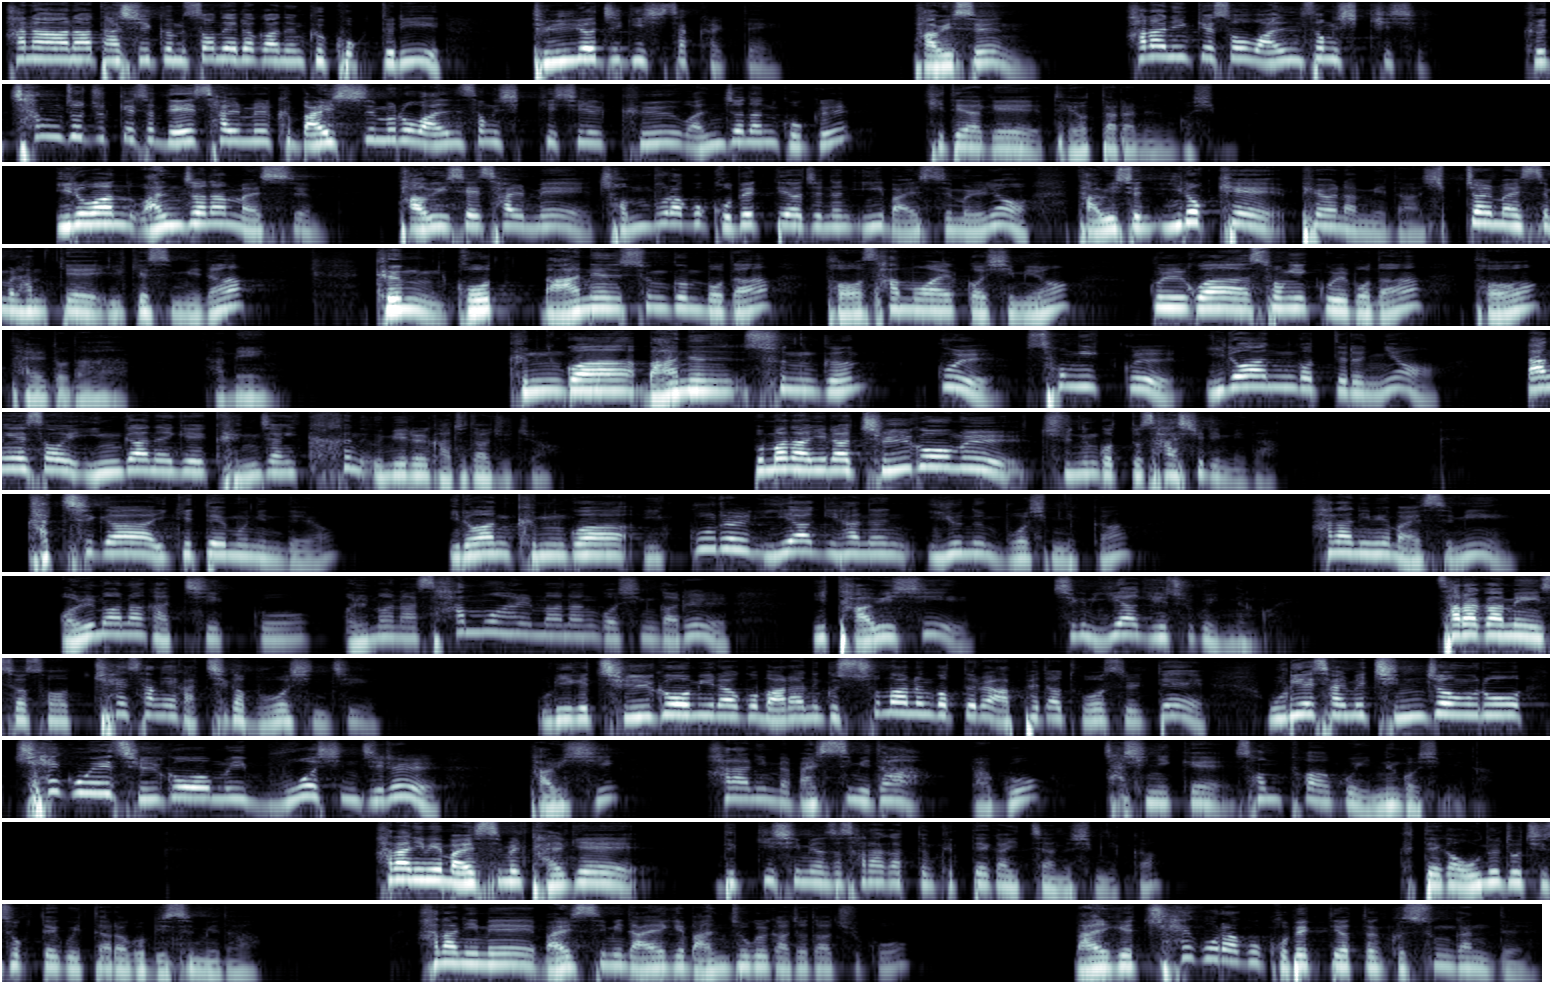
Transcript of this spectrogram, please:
하나하나 다시금 써내려가는 그 곡들이 들려지기 시작할 때 다윗은 하나님께서 완성시키실 그 창조주께서 내 삶을 그 말씀으로 완성시키실 그 완전한 곡을 기대하게 되었다라는 것입니다. 이러한 완전한 말씀, 다윗의 삶의 전부라고 고백되어지는 이 말씀을요, 다윗은 이렇게 표현합니다. 10절 말씀을 함께 읽겠습니다. 금, 곧 많은 순금보다 더 사모할 것이며, 꿀과 송이꿀보다 더 달도다. 아멘. 금과 많은 순금, 꿀, 송이꿀, 이러한 것들은요, 땅에서 인간에게 굉장히 큰 의미를 가져다 주죠. 뿐만 아니라 즐거움을 주는 것도 사실입니다. 가치가 있기 때문인데요. 이러한 금과 이 꿀을 이야기하는 이유는 무엇입니까? 하나님의 말씀이 얼마나 가치 있고 얼마나 사모할 만한 것인가를 이 다윗이 지금 이야기해 주고 있는 거예요. 살아감에 있어서 최상의 가치가 무엇인지, 우리에게 즐거움이라고 말하는 그 수많은 것들을 앞에다 두었을 때 우리의 삶의 진정으로 최고의 즐거움이 무엇인지를 다윗이 하나님의 말씀이다 라고 자신있게 선포하고 있는 것입니다. 하나님의 말씀을 달게 느끼시면서 살아갔던 그때가 있지 않으십니까? 그때가 오늘도 지속되고 있다라고 믿습니다. 하나님의 말씀이 나에게 만족을 가져다 주고 나에게 최고라고 고백되었던 그 순간들,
